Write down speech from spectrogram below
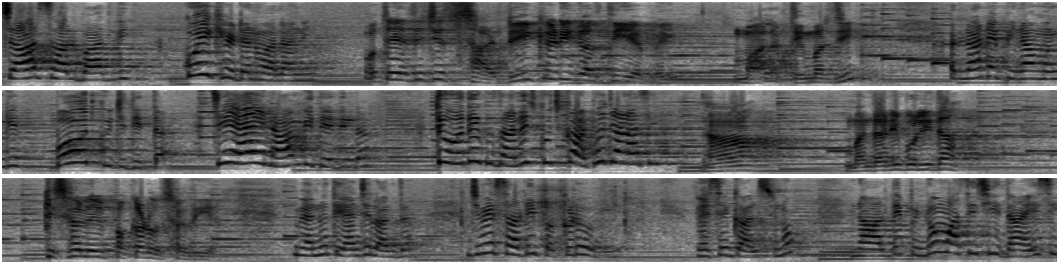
4 ਸਾਲ ਬਾਅਦ ਵੀ ਕੋਈ ਖੇਡਣ ਵਾਲਾ ਨਹੀਂ। ਉਹ ਤੇ ਇਹਦੇ ਚ ਸਾਡੀ ਕਿਹੜੀ ਗਲਤੀ ਹੈ ਬਈ? ਮਾਲਕ ਦੀ ਮਰਜ਼ੀ। ਅੱਲਾ ਨੇ ਬਿਨਾ ਮੰਗੇ ਬਹੁਤ ਕੁਝ ਦਿੱਤਾ। ਜੇ ਇਹ ਇਨਾਮ ਵੀ ਦੇ ਦਿੰਦਾ ਤੇ ਉਹਦੇ ਖਜ਼ਾਨੇ 'ਚ ਕੁਝ ਘੱਟ ਹੋ ਜਾਣਾ ਸੀ। ਹਾਂ ਮੰਦਾ ਨਹੀਂ ਬੋਲੀਦਾ। ਕਿਸੇ ਵੇਲੇ ਵੀ ਪਕੜ ਹੋ ਸਕਦੀ ਹੈ। ਮੈਨੂੰ ਤੇ ਇੰਜ ਲੱਗਦਾ ਜਿਵੇਂ ਸਾਡੀ ਪਕੜ ਹੋ ਗਈ। ਵੈਸੇ ਗੱਲ ਸੁਣੋ ਨਾਲ ਦੇ ਪਿੰਡੋਂ ਮਾਸੀ ਸ਼ਹੀਦਾਂ ਆਈ ਸੀ।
